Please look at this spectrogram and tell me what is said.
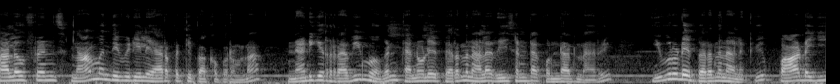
ஹலோ ஃப்ரெண்ட்ஸ் நாம் இந்த வீடியோவில் யாரை பற்றி பார்க்க போகிறோம்னா நடிகர் ரவி மோகன் தன்னுடைய பிறந்தநாளை ரீசெண்டாக கொண்டாடினார். இவருடைய பிறந்தநாளுக்கு பாடகி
